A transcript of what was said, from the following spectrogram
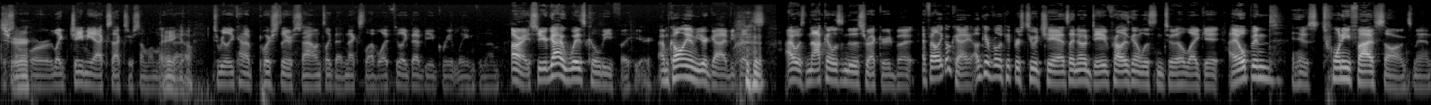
or Sure. some- or like Jamie XX or someone like There you that. go. To really kind of push their sound to like that next level, I feel like that'd be a great lane for them. All right, so your guy Wiz Khalifa here. I'm calling him your guy because I was not going to listen to this record, but I felt like, okay, I'll give Rolling Papers 2 a chance. I know Dave probably is going to listen to it. He'll like it. I opened and it was 25 songs, man.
